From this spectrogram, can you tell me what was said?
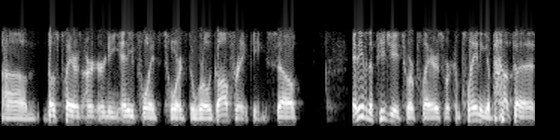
um, those players aren't earning any points towards the World Golf Rankings. So and even the PGA Tour players were complaining about the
